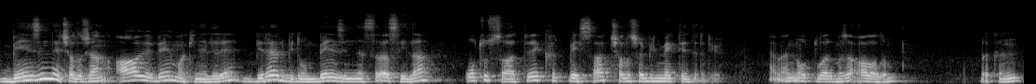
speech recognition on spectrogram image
Benzinle çalışan A ve B makineleri birer bidon benzinle sırasıyla 30 saat ve 45 saat çalışabilmektedir diyor. Hemen notlarımızı alalım. Bakın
